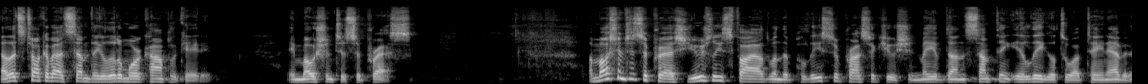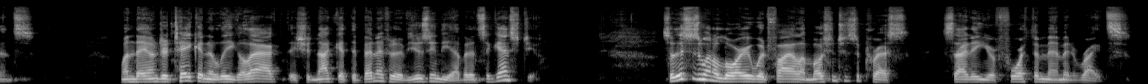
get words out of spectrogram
Now let's talk about something a little more complicated a motion to suppress. A motion to suppress usually is filed when the police or prosecution may have done something illegal to obtain evidence. When they undertake an illegal act, they should not get the benefit of using the evidence against you. So, this is when a lawyer would file a motion to suppress, citing your Fourth Amendment rights.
